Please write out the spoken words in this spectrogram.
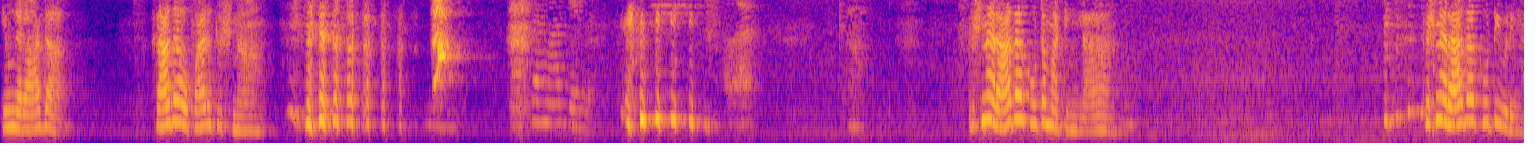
இவங்க ராதா. ராதாவை பாரு கிருஷ்ணா. கிருஷ்ணா ராதா கூட்ட மாட்டீங்களா? கிருஷ்ணா ராதா கூட்டி விடுங்க.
